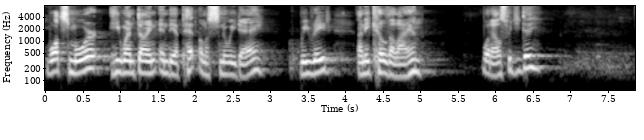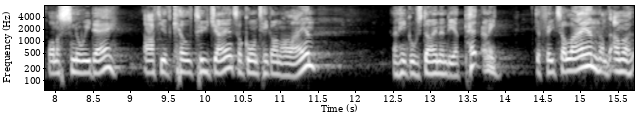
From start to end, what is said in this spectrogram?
what's more, he went down into a pit on a snowy day, we read, and he killed a lion. What else would you do? On a snowy day, after you've killed two giants, I'll go and take on a lion. And he goes down into a pit and he defeats a lion. I'm, I'm a,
